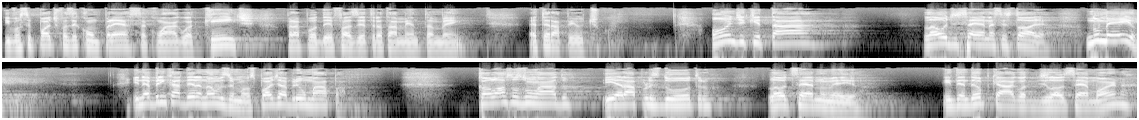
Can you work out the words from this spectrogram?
e você pode fazer compressa com água quente para poder fazer tratamento também. É terapêutico. Onde que está Laodiceia nessa história? No meio. E não é brincadeira, não, meus irmãos. Pode abrir o um mapa. Colossos de um lado Herápolis do outro, Laodiceia no meio. Entendeu porque a água de Laodiceia é morna?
